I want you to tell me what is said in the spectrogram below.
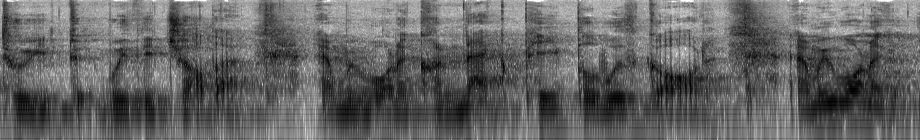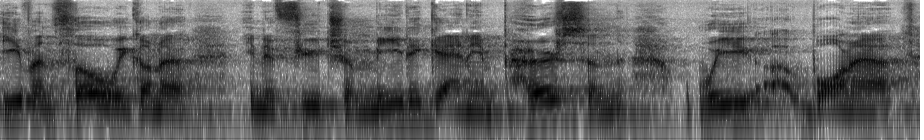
to, to, with each other, and we want to connect people with God, and we want to even though we're gonna in the future meet again in person, we uh, want to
